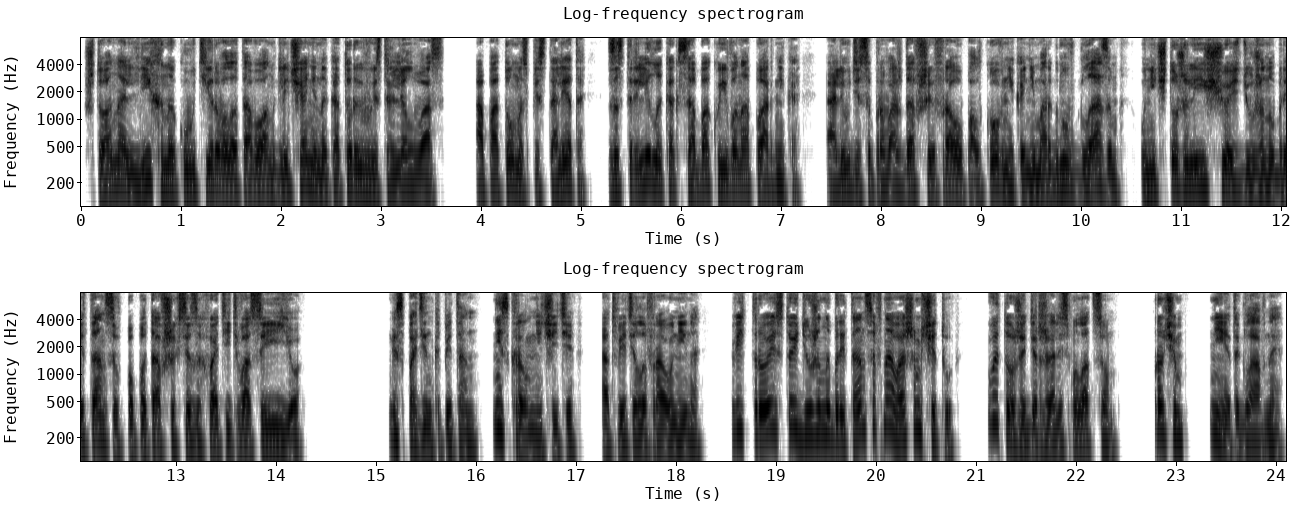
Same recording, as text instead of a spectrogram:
что она лихо нокаутировала того англичанина, который выстрелил вас, а потом из пистолета застрелила как собаку его напарника, а люди, сопровождавшие фрау полковника, не моргнув глазом, уничтожили еще с дюжину британцев, попытавшихся захватить вас и ее. «Господин капитан, не скромничайте», — ответила фрау Нина. Ведь трое из той дюжины британцев на вашем счету. Вы тоже держались молодцом. Впрочем, не это главное.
